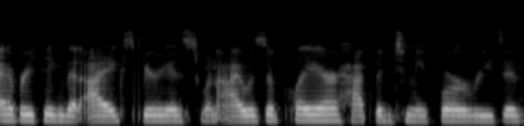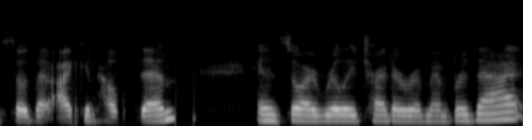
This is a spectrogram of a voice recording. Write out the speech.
everything that I experienced when I was a player happened to me for a reason so that I can help them. And so I really try to remember that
